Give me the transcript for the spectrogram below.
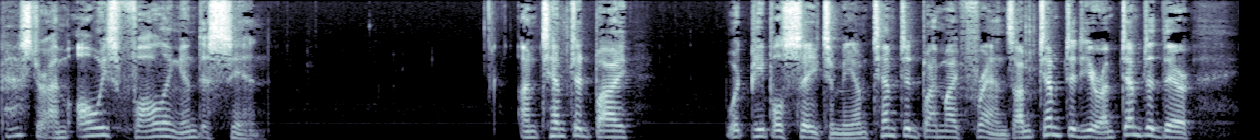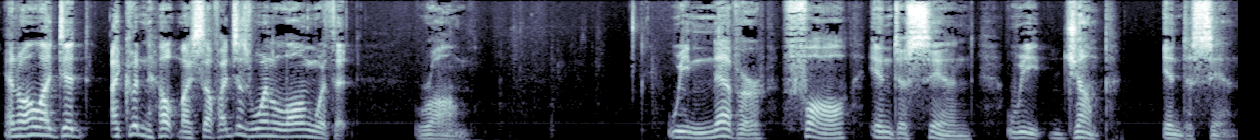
Pastor, I'm always falling into sin. I'm tempted by what people say to me. I'm tempted by my friends. I'm tempted here. I'm tempted there. And all I did, I couldn't help myself. I just went along with it. Wrong. We never fall into sin, we jump into sin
